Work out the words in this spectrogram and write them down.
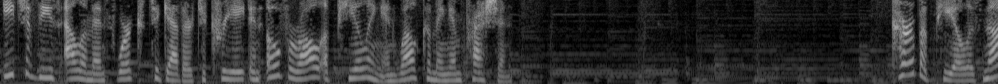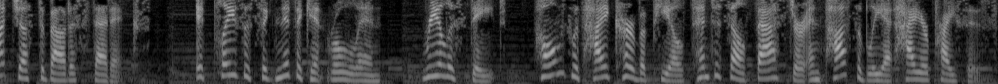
Each of these elements works together to create an overall appealing and welcoming impression. Curb appeal is not just about aesthetics. It plays a significant role in real estate. Homes with high curb appeal tend to sell faster and possibly at higher prices.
